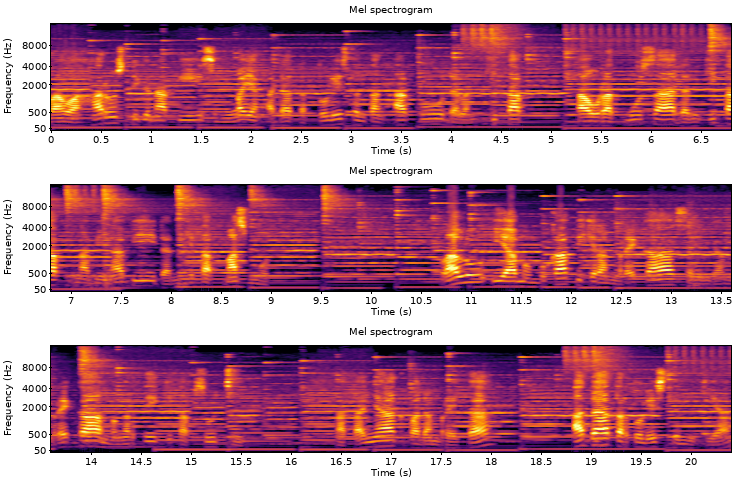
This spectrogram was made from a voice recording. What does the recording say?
bahwa harus digenapi semua yang ada tertulis tentang aku dalam kitab Taurat Musa dan kitab nabi-nabi dan kitab Mazmur Lalu ia membuka pikiran mereka sehingga mereka mengerti kitab suci. Katanya kepada mereka, ada tertulis demikian,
